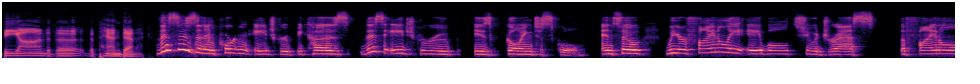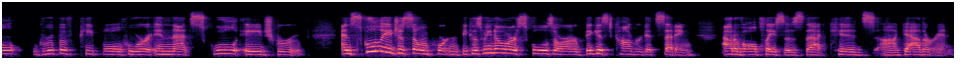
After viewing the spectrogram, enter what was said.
beyond the the pandemic? This is an important age group because this age group is going to school. And so we are finally able to address the final group of people who are in that school age group. And school age is so important because we know our schools are our biggest congregate setting out of all places that kids uh, gather in.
